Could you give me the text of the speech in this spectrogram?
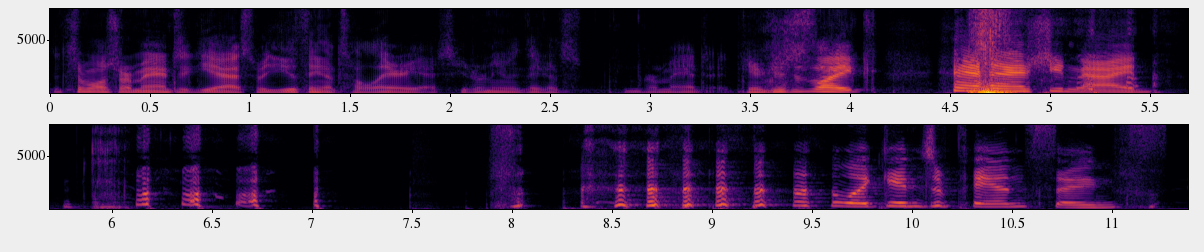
It's the most romantic, yes, but you think it's hilarious. You don't even think it's romantic. You're just like, she died. like in Japan sinks.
